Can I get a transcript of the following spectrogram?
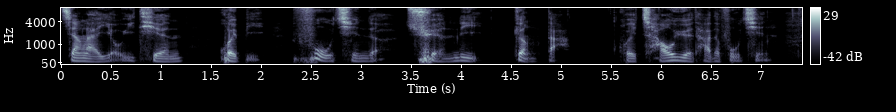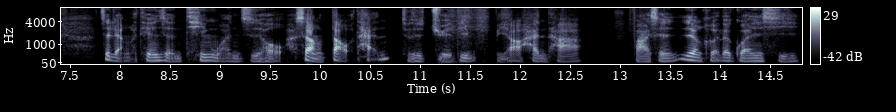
将来有一天会比父亲的权力更大，会超越他的父亲。这两个天神听完之后，马上倒谈，就是决定不要和他发生任何的关系，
